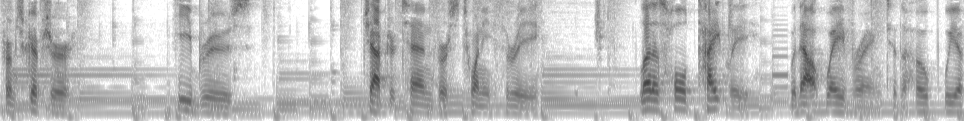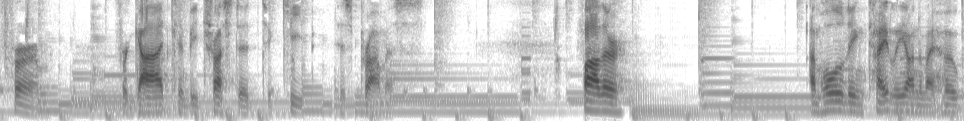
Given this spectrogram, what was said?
From Scripture, Hebrews chapter 10, verse 23. Let us hold tightly, without wavering, to the hope we affirm, for God can be trusted to keep his promise. Father, I'm holding tightly onto my hope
